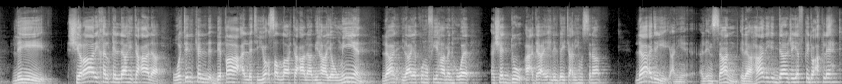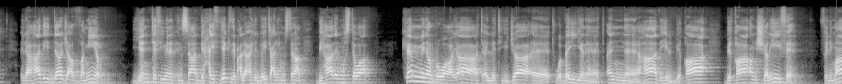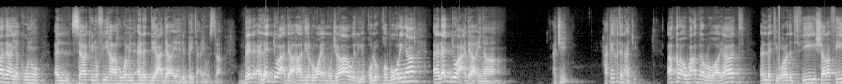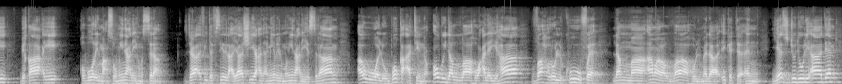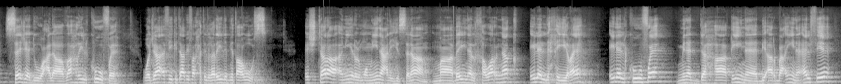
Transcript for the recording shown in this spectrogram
لشرار خلق الله تعالى وتلك البقاع التي يعصى الله تعالى بها يوميا لا لا يكون فيها من هو أشد أعداء أهل البيت عليهم السلام. لا أدري يعني الإنسان إلى هذه الدرجة يفقد عقله إلى هذه الدرجة الضمير ينتفي من الإنسان بحيث يكذب على أهل البيت عليهم السلام بهذا المستوى. كم من الروايات التي جاءت وبينت أن هذه البقاع بقاع شريفه. فلماذا يكون الساكن فيها هو من ألد أعداء أهل البيت عليهم السلام؟ بل ألد أعداء. هذه الرواية مجاور قبورنا. ألد أعدائنا. عجيب. حقيقة عجيب. أقرأ بعض الروايات التي وردت في شرف بقاع قبور المعصومين عليهم السلام. جاء في تفسير العياشي عن أمير المؤمنين عليه السلام أول بقعة عبد الله عليها ظهر الكوفة لما أمر الله الملائكة أن يسجدوا لآدم سجدوا على ظهر الكوفة. وجاء في كتاب فرحة الغريل لابن طاووس اشترى أمير المؤمنين عليه السلام ما بين الخورنق إلى الحيرة إلى الكوفة من الدهاقين بأربعين ألف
